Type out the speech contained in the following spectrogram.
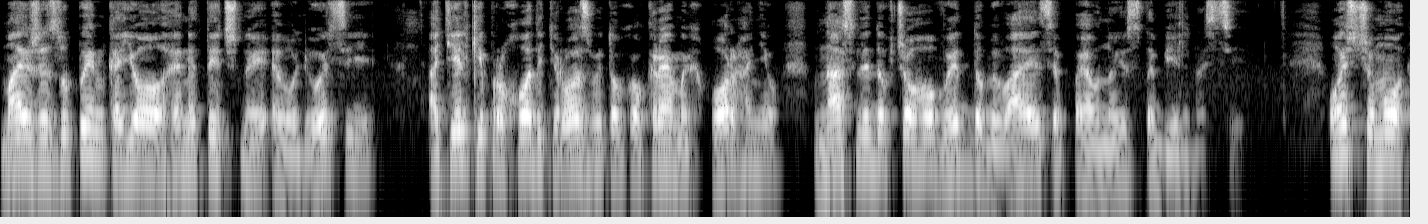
майже зупинка його генетичної еволюції, а тільки проходить розвиток окремих органів, внаслідок чого вид добивається певної стабільності. Ось чому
